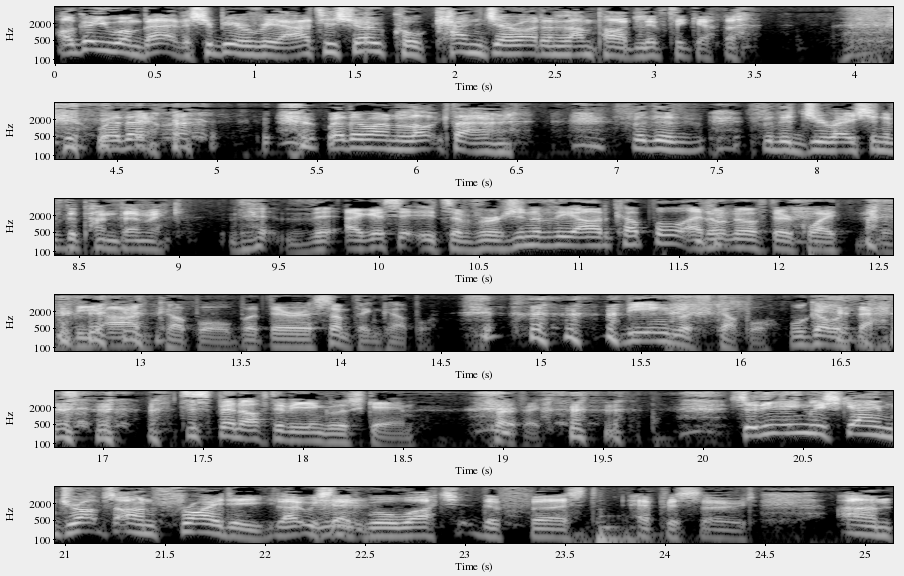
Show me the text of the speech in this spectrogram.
I'll go you one better. There should be a reality show called "Can Gerrard and Lampard Live Together," where they're where they're on lockdown for the for the duration of the pandemic. The, the, I guess it's a version of the Odd Couple. I don't know if they're quite the Odd Couple, but they're a something couple. The English Couple. We'll go with that. it's a spin off to the English Game. Perfect. so the English Game drops on Friday. Like we said, mm. we'll watch the first episode. Um,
